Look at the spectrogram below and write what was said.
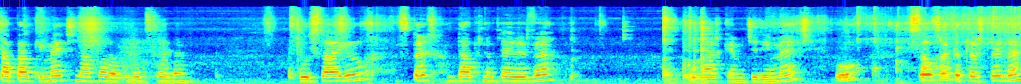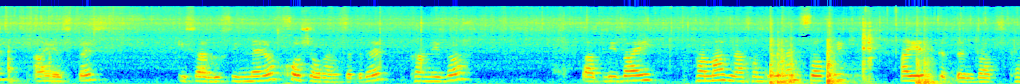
տապակի մեջ նախորդ լցրել եմ բուսայուղ ստեղ դափն ու տերևը ուղարկեմ ջրի մեջ ու սոխը կտրտել եմ այ այսպես կիսալուսիններով խոշոր եմ կտրել, քանի որ պատլիվայի համար նախընտրում եմ սոխի հայետ կտրվածքը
